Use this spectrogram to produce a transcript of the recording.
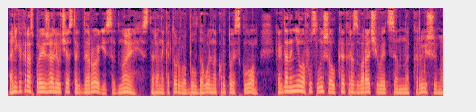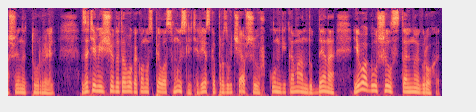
Они как раз проезжали участок дороги, с одной стороны которого был довольно крутой склон, когда Данилов услышал, как разворачивается на крыше машины турель. Затем еще до того, как он успел осмыслить резко прозвучавшую в кунге команду Дэна, его оглушил стальной грохот.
